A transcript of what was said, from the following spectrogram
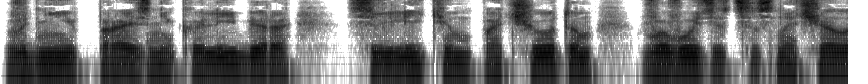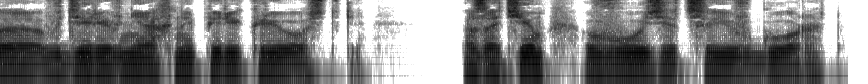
в дни праздника Либера с великим почетом вывозится сначала в деревнях на перекрестке, а затем ввозится и в город.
